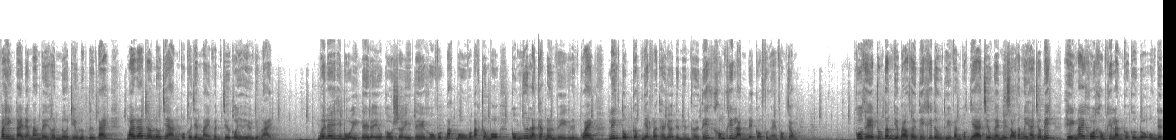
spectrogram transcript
và hiện tại đã mang về hơn nửa triệu lượt tương tác. Ngoài ra, trào lưu chế ảnh của cư dân mạng vẫn chưa có dấu hiệu dừng lại. Mới đây thì Bộ Y tế đã yêu cầu Sở Y tế khu vực Bắc Bộ và Bắc Trung Bộ cũng như là các đơn vị liên quan liên tục cập nhật và theo dõi tình hình thời tiết, không khí lạnh để có phương án phòng chống. Cụ thể, Trung tâm Dự báo Thời tiết Khí tượng Thủy văn Quốc gia chiều ngày 16 tháng 12 cho biết, hiện nay khối không khí lạnh có cường độ ổn định.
